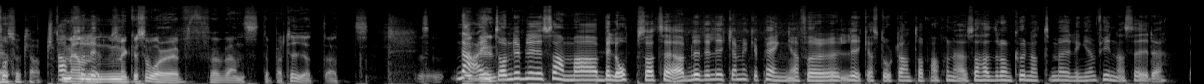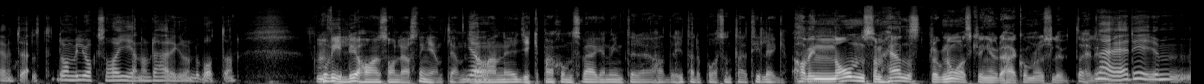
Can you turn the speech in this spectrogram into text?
så, såklart. Absolut. Men mycket svårare för Vänsterpartiet att Nej, inte om det blir samma belopp så att säga. Blir det lika mycket pengar för lika stort antal pensionärer så hade de kunnat möjligen finna sig i det eventuellt. De vill ju också ha igenom det här i grund och botten. Och ville ju ha en sån lösning egentligen. Ja. Där man gick pensionsvägen och inte hade hittade på ett sånt här tillägg. Har vi någon som helst prognos kring hur det här kommer att sluta Helena? Nej, det är ju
